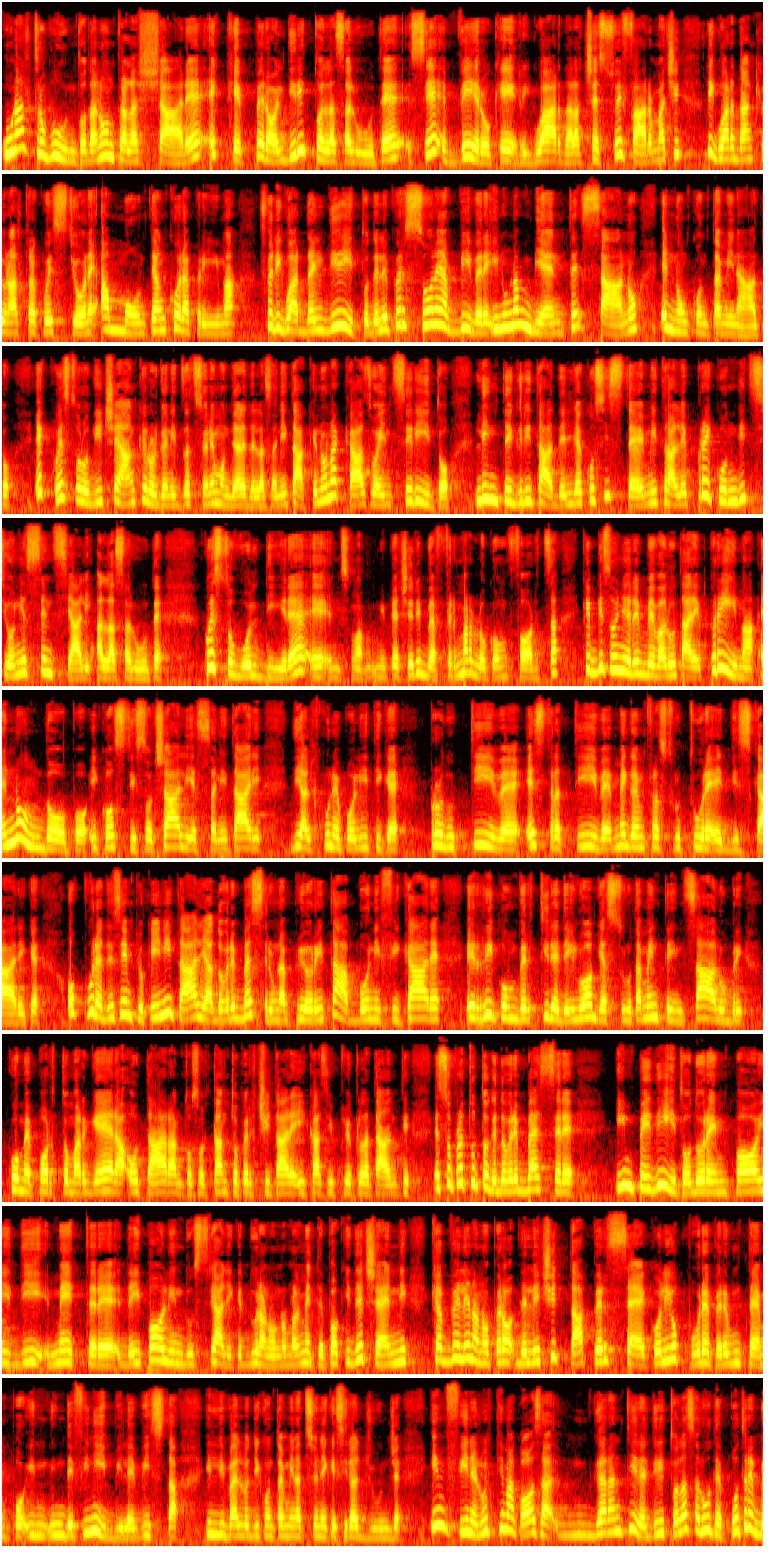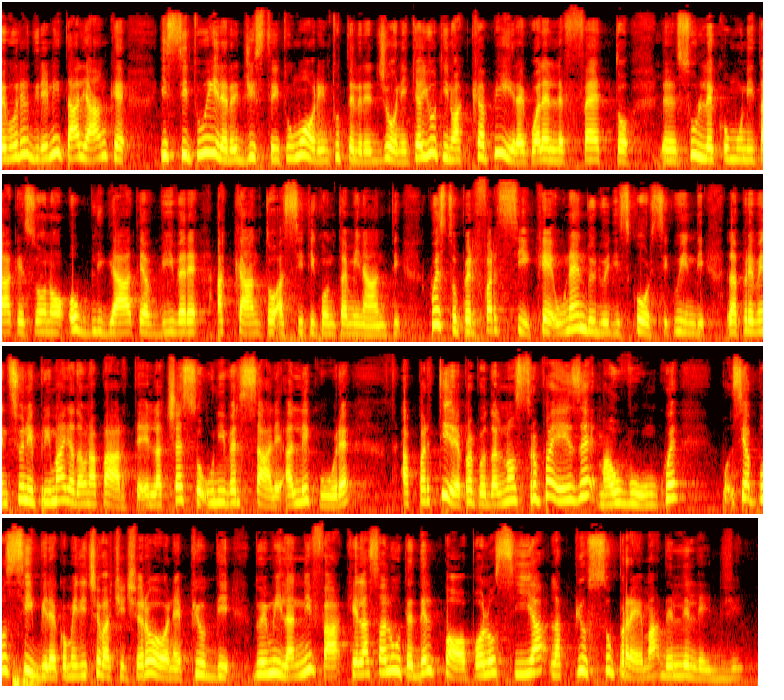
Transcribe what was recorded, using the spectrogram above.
Un altro punto da non tralasciare è che però il diritto alla salute, se è vero che riguarda l'accesso ai farmaci, riguarda anche un'altra questione a monte ancora prima, cioè riguarda il diritto delle persone a vivere in un ambiente sano e non contaminato. E questo lo dice anche l'Organizzazione Mondiale della Sanità, che non a caso ha inserito l'integrità degli ecosistemi tra le precondizioni essenziali alla salute. Questo vuol dire, e insomma, mi piacerebbe affermarlo con forza, che bisognerebbe valutare prima e non dopo i costi sociali e sanitari di alcune politiche produttive, estrattive, mega infrastrutture e discariche. Oppure ad esempio che in Italia dovrebbe essere una priorità bonificare e riconvertire dei luoghi assolutamente insalubri come Porto Marghera o Taranto, soltanto per citare i casi più eclatanti, e soprattutto che dovrebbe essere impedito d'ora in poi di mettere dei poli industriali che durano normalmente pochi decenni, che avvelenano però delle città per secoli oppure per un tempo indefinibile, vista il livello di contaminazione che si raggiunge. Infine, l'ultima cosa, garantire il diritto alla salute potrebbe voler dire in Italia anche istituire registri tumori in tutte le regioni che aiutino a capire qual è l'effetto eh, sulle comunità che sono obbligate a vivere accanto a siti contaminanti. Questo per far sì che unendo i due discorsi, quindi la prevenzione primaria da una parte e l'accesso universale alle cure, a partire proprio dal nostro paese, ma ovunque, sia possibile, come diceva Cicerone più di duemila anni fa, che la salute del popolo sia la più suprema delle leggi.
